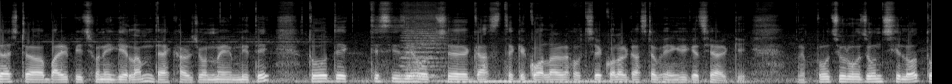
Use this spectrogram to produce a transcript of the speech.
জাস্ট বাড়ির পিছনে গেলাম দেখার জন্য এমনিতেই। তো দেখতেছি যে হচ্ছে গাছ থেকে কলার হচ্ছে, কলার গাছটা ভেঙে গেছে আর কি। মানে প্রচুর ওজন ছিল, তো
